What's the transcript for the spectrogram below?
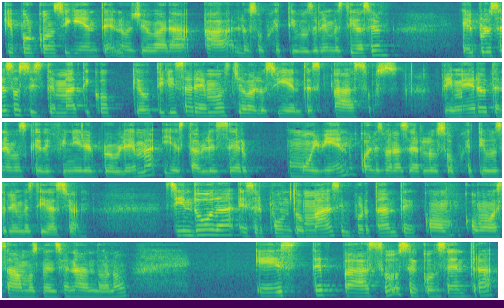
que por consiguiente nos llevará a los objetivos de la investigación. El proceso sistemático que utilizaremos lleva los siguientes pasos. Primero tenemos que definir el problema y establecer muy bien cuáles van a ser los objetivos de la investigación. Sin duda es el punto más importante, como, como estábamos mencionando, ¿no? Este paso se concentra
